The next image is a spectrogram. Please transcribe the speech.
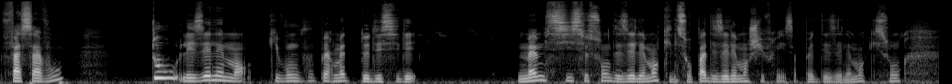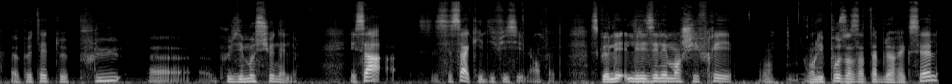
face à vous tous les éléments qui vont vous permettre de décider même si ce sont des éléments qui ne sont pas des éléments chiffrés. Ça peut être des éléments qui sont euh, peut-être plus, euh, plus émotionnels. Et ça, c'est ça qui est difficile en fait. Parce que les, éléments chiffrés, on, les pose dans un tableur Excel.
